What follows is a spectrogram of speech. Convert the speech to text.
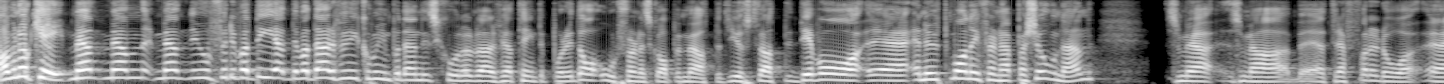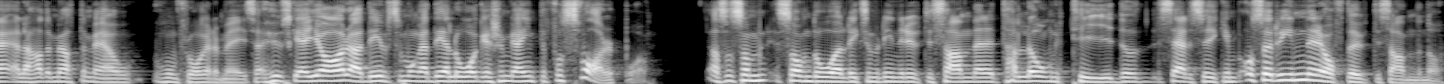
Ja men okej, men, men, men jo, för det var, det, det var därför vi kom in på den diskussionen och därför jag tänkte på det idag, ordförandeskap i mötet. Just för att det var eh, en utmaning för den här personen som jag, som jag eh, träffade då, eh, eller hade möte med, och hon frågade mig så här, hur ska jag göra? Det är så många dialoger som jag inte får svar på. Alltså som, som då liksom rinner ut i sanden, det tar lång tid och säljcykeln, och så rinner det ofta ut i sanden då.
